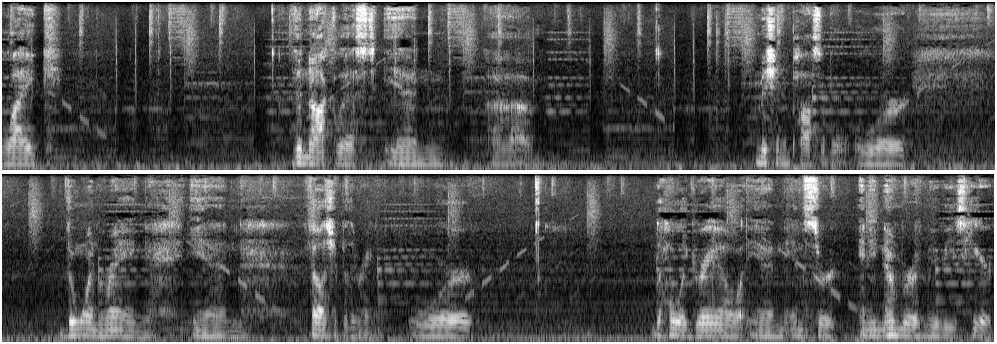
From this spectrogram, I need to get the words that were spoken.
like the NOC list in uh, Mission Impossible or the One Ring in Fellowship of the Ring or the Holy Grail in insert any number of movies here.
